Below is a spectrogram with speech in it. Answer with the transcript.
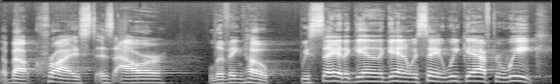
about Christ as our living hope. We say it again and again, and we say it week after week.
